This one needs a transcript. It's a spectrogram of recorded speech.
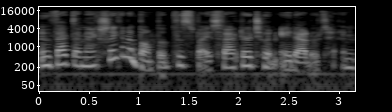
in fact, I'm actually going to bump up the spice factor to an 8 out of 10.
